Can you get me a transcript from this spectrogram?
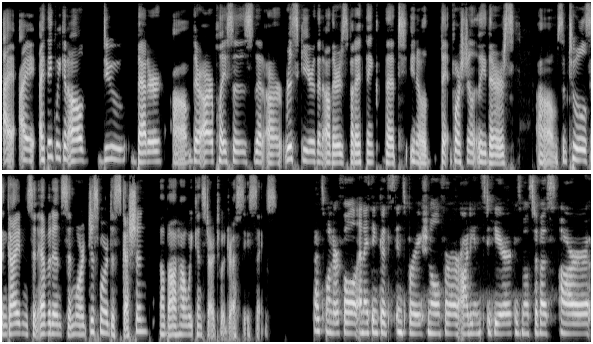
I, I, I think we can all do better. Um, there are places that are riskier than others, but I think that, you know, th- fortunately there's um, some tools and guidance and evidence and more, just more discussion about how we can start to address these things. That's wonderful. And I think it's inspirational for our audience to hear because most of us are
